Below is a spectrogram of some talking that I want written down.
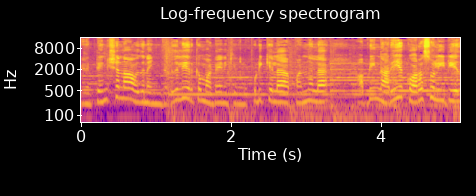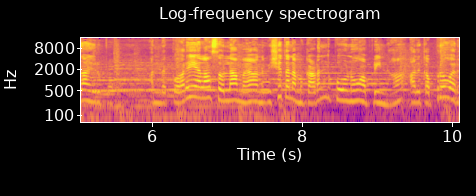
எனக்கு டென்ஷன் ஆகுது. நான் இந்த இடத்துலயே இருக்க மாட்டேன். எனக்கு இவங்க பிடிக்கல பண்ணலை அப்படின்னு நிறைய குறை சொல்லிகிட்டே தான் இருப்போம். அந்த குறையெல்லாம் சொல்லாமல் அந்த விஷயத்த நம்ம கடந்து போகணும் அப்படின்னா அதுக்கப்புறம் வர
